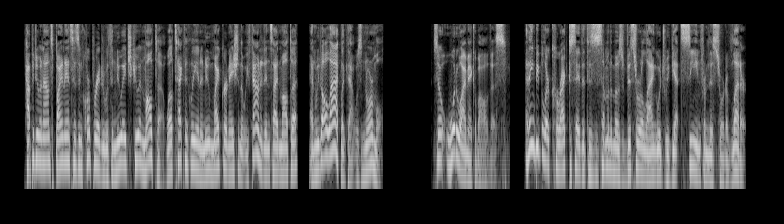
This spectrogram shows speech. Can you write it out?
Happy to announce Binance has incorporated with a new HQ in Malta. Well, technically in a new micronation that we founded inside Malta, and we'd all act like that was normal. So, what do I make of all of this? I think people are correct to say that this is some of the most visceral language we've yet seen from this sort of letter.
